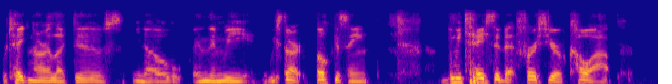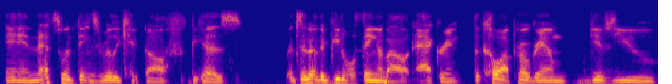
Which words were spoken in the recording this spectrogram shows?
we're taking our electives, you know, and then we we start focusing. Then we tasted that first year of co-op, and that's when things really kicked off because it's another beautiful thing about Akron. The co-op program gives you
